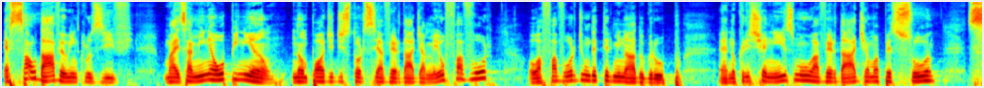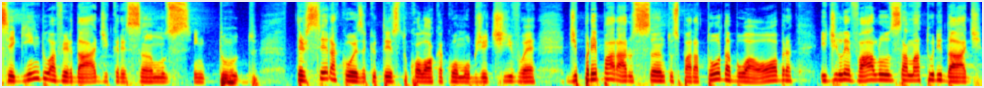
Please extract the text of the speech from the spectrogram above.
é saudável, inclusive. Mas a minha opinião não pode distorcer a verdade a meu favor ou a favor de um determinado grupo. É, no cristianismo, a verdade é uma pessoa. Seguindo a verdade, cresçamos em tudo. Terceira coisa que o texto coloca como objetivo é de preparar os santos para toda boa obra e de levá-los à maturidade.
